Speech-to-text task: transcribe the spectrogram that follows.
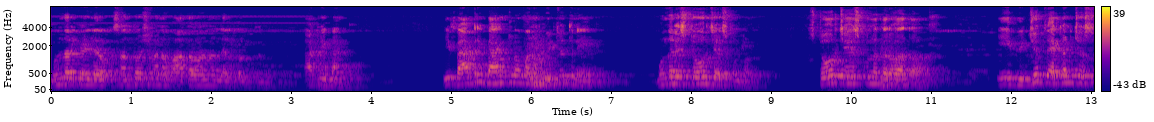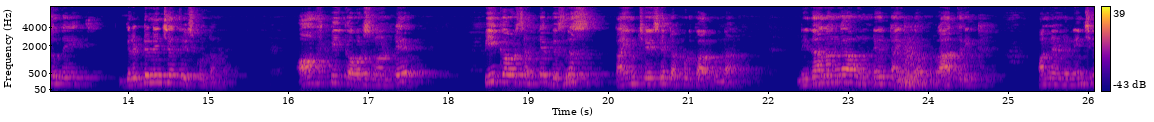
ముందరికెళ్ళే ఒక సంతోషమైన వాతావరణం నెలకొల్పుతుంది. Battery bank. ఈ బ్యాటరీ బ్యాంక్లో మనం విద్యుత్ని ముందరే స్టోర్ చేసుకుంటాం. స్టోర్ చేసుకున్న తర్వాత ఈ విద్యుత్ ఎక్కడి నుంచి వస్తుంది? గ్రిడ్ నుంచే తీసుకుంటాం. ఆఫ్ పీక్ అవర్స్లో అంటే పీక్ అవర్స్ అంటే బిజినెస్ టైం చేసేటప్పుడు కాకుండా నిదానంగా ఉండే టైంలో రాత్రి పన్నెండు నుంచి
